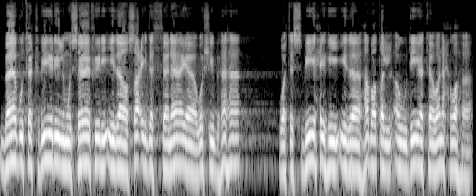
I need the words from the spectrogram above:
باب تكبير المسافر إذا صعد الثنايا وشبهها وتسبيحه إذا هبط الأودية ونحوها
